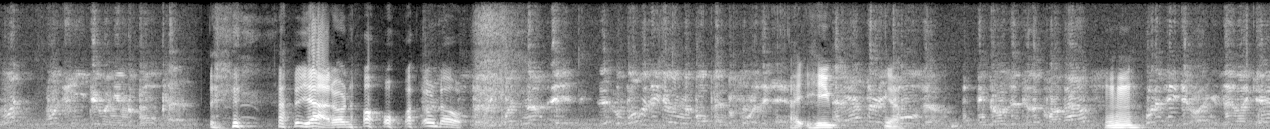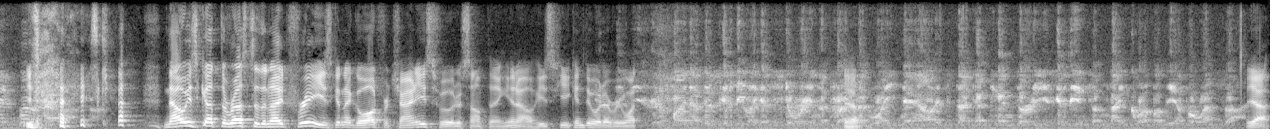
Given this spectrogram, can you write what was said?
what was he doing in the bullpen? yeah, I don't know. I don't know. Like, what, not, what was he doing in the bullpen before the game? I- he- and after he yeah. pulls him and goes into the clubhouse, Mhm. what is he doing? Is he like, eh, what He's, he's got, now he's got the rest of the night free. He's gonna go out for Chinese food or something. You know, he's he can do whatever he wants. You're gonna find out there's gonna be like a story in the press Yeah. right now. It's like at 10:30. He's gonna be in some nightclub on the Upper West Side. Yeah.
